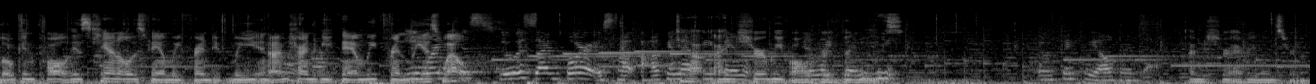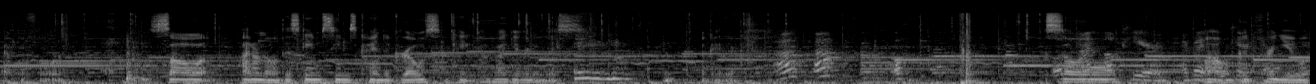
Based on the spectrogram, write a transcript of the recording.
Logan Paul. His channel is family friendly, and I'm trying to be family friendly You as well. Suicide Forest. How, how can Yeah, that be I'm sure we've all heard the news. I don't think we all heard that. I'm sure everyone's heard that before. So, I don't know. This game seems kind of gross. Okay, how do I get rid of this? Okay, there. Oh, So. I'm up here. I bet Oh, good for you.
